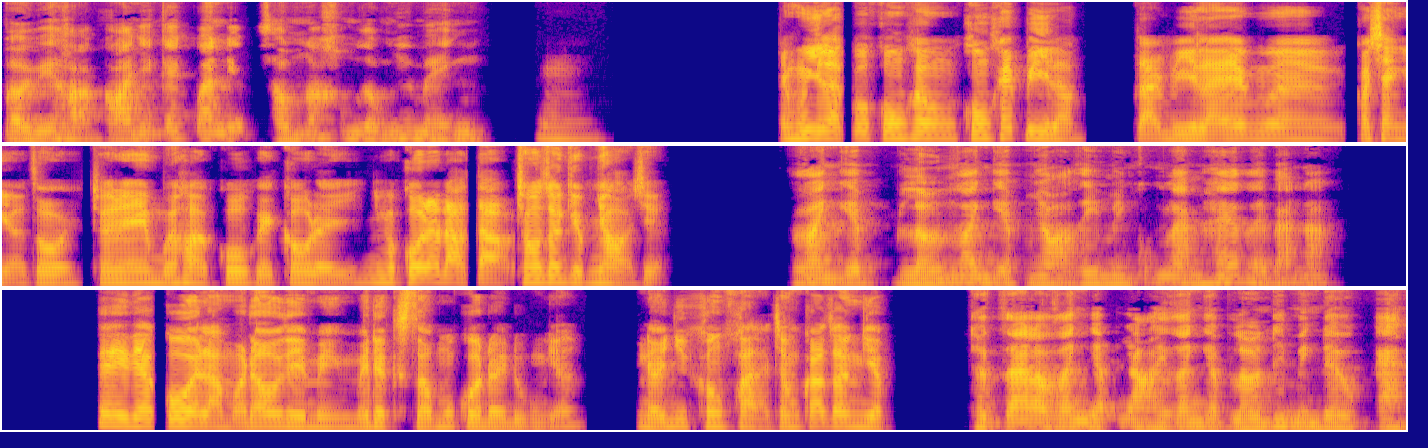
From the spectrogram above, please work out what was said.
bởi vì họ có những cái quan điểm sống nó không giống như mình. Ừ. em nghĩ là cô không không không happy lắm tại vì là em uh, có trải nghiệm rồi cho nên em mới hỏi cô cái câu đấy. Nhưng mà cô đã đào tạo trong doanh nghiệp nhỏ chứ doanh nghiệp lớn doanh nghiệp nhỏ gì mình cũng làm hết rồi bạn ạ. Thế thì theo cô làm ở đâu thì mình mới được sống một cuộc đời đúng nhá nếu như không phải trong các doanh nghiệp thực ra là doanh nghiệp nhỏ hay doanh nghiệp lớn thì mình đều cảm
